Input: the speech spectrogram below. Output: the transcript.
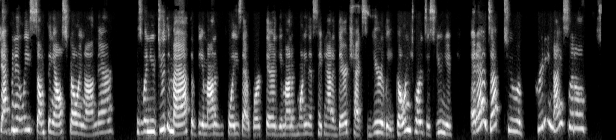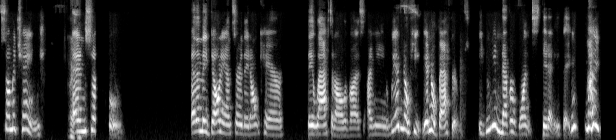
definitely something else going on there. Because when you do the math of the amount of employees that work there, the amount of money that's taken out of their checks yearly going towards this union, it adds up to a pretty nice little sum of change. Okay. And so, and then they don't answer, they don't care. They laughed at all of us. I mean, we had no heat, we had no bathrooms. The union never once did anything. Like,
